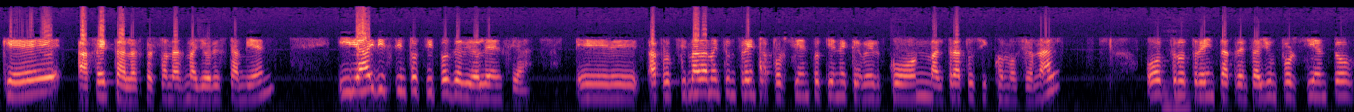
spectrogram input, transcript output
que afecta a las personas mayores también y hay distintos tipos de violencia. Eh, aproximadamente un 30% tiene que ver con maltrato psicoemocional, otro 30-31%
